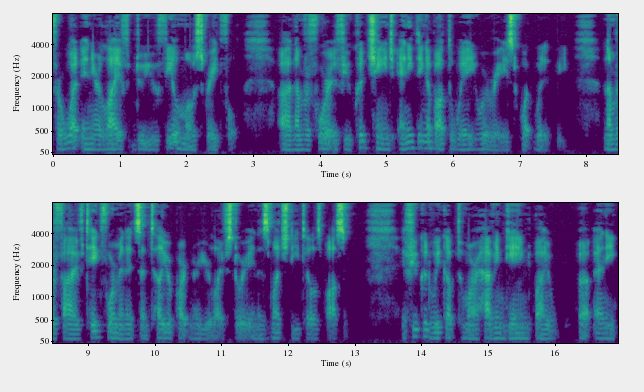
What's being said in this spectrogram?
for what in your life do you feel most grateful? Uh, number four, if you could change anything about the way you were raised, what would it be? Number five, take four minutes and tell your partner your life story in as much detail as possible. If you could wake up tomorrow having gained by uh, any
